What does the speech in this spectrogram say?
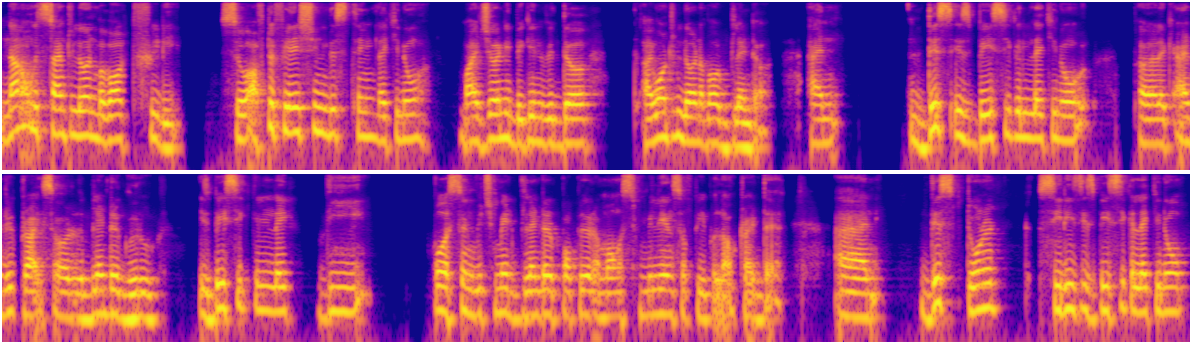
now it's time to learn about 3D. So after finishing this thing, like, you know, my journey begin with the, I want to learn about Blender. And this is basically like, you know, uh, like Andrew Price or the Blender guru is basically like the person which made Blender popular amongst millions of people out right there. And this donut series is basically like, you know,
